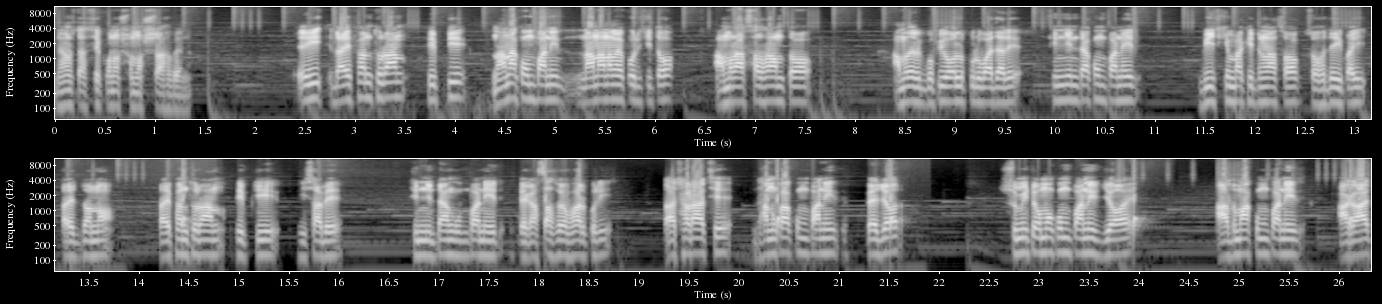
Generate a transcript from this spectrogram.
ঢেঁড়স চাষে কোনো সমস্যা হবে না। এই ডাইফ্যানথুরান ফিফটি নানা কোম্পানির নানা নামে পরিচিত। আমরা সাধারণত আমাদের গোপীবল্লপুর বাজারে সিনজিনটা কোম্পানির বীজ কিংবা কীটনাশক সহজেই পাই, তার জন্য টাইফেনথুরান ফিফটি হিসাবে সিনজিনটা কোম্পানির পেগাসাস ব্যবহার করি। তাছাড়া আছে ধানুকা কোম্পানির পেজর সুমিটোমো কোম্পানির জয় আদমা কোম্পানির আগাজ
